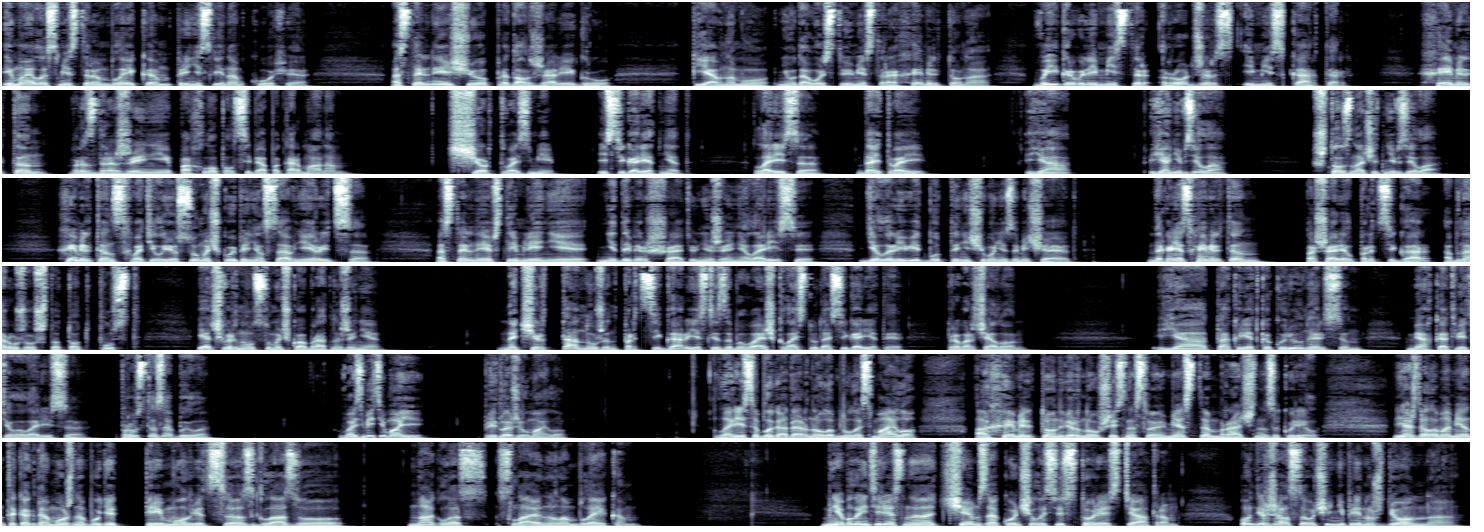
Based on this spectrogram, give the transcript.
и Майло с мистером Блейком принесли нам кофе. Остальные еще продолжали игру. К явному неудовольствию мистера Хэмилтона выигрывали мистер Роджерс и мисс Картер. Хэмилтон в раздражении похлопал себя по карманам. «Черт возьми! И сигарет нет! Лариса, дай твои!» «Я... я не взяла». «Что значит «не взяла»?» Хэмилтон схватил ее сумочку и принялся в ней рыться. Остальные в стремлении не довершать унижение Ларисы делали вид, будто ничего не замечают. Наконец Хэмилтон пошарил портсигар, обнаружил, что тот пуст, и отшвырнул сумочку обратно жене. «На черта нужен портсигар, если забываешь класть туда сигареты», — проворчал он. «Я так редко курю, Нельсон», — мягко ответила Лариса. «Просто забыла». «Возьмите мои», — предложил Майло. Лариса благодарно улыбнулась Майло, а Хэмилтон, вернувшись на свое место, мрачно закурил — я ждала момента, когда можно будет перемолвиться с глазу на глаз с Лайонелом Блейком. Мне было интересно, чем закончилась история с театром. Он держался очень непринужденно.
